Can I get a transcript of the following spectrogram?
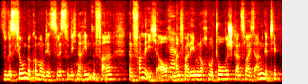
Suggestion bekomme und jetzt lässt du dich nach hinten fallen, dann falle ich auch. Ja. Manchmal eben noch motorisch ganz leicht angetippt.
